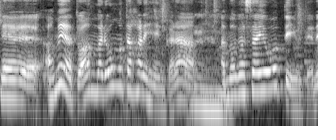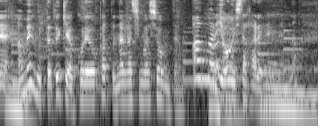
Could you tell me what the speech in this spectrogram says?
で雨やとあんまり重たはれへんから、うん。雨傘用って言うてね、うん。雨降った時はこれをパッと流しましょうみたいなあんまり用意したはれへんねんな、うん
